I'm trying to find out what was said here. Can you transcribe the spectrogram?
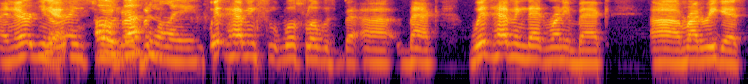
and they're you know yes. they're oh definitely with having Will Levis uh, back, with having that running back uh, Rodriguez.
